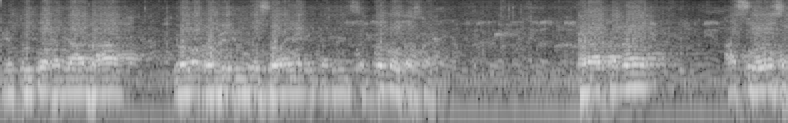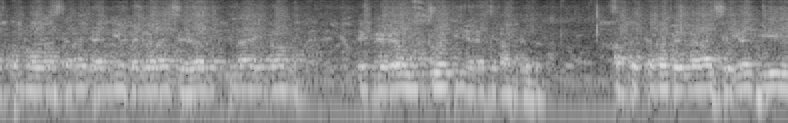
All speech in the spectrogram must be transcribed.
नेतृत्वाखाली आज हा एवढा भव्य दिवस सोहळा या ठिकाणी संपन्न असताना त्यांनी बैलगाडा शर्यतीला एकदम एक वेगळ्या उंचीवरती नेण्याचं काम केलं. सातत्यानं बैलगाडा शर्यत ही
